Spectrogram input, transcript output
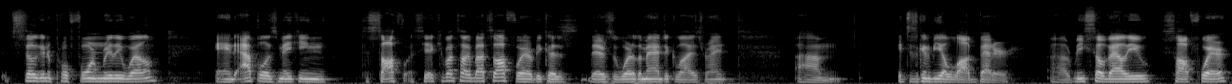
It's still going to perform really well. And Apple is making the software. See, I keep on talking about software because there's where the magic lies, right? Um, it's just going to be a lot better. Uh, resale value, software,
